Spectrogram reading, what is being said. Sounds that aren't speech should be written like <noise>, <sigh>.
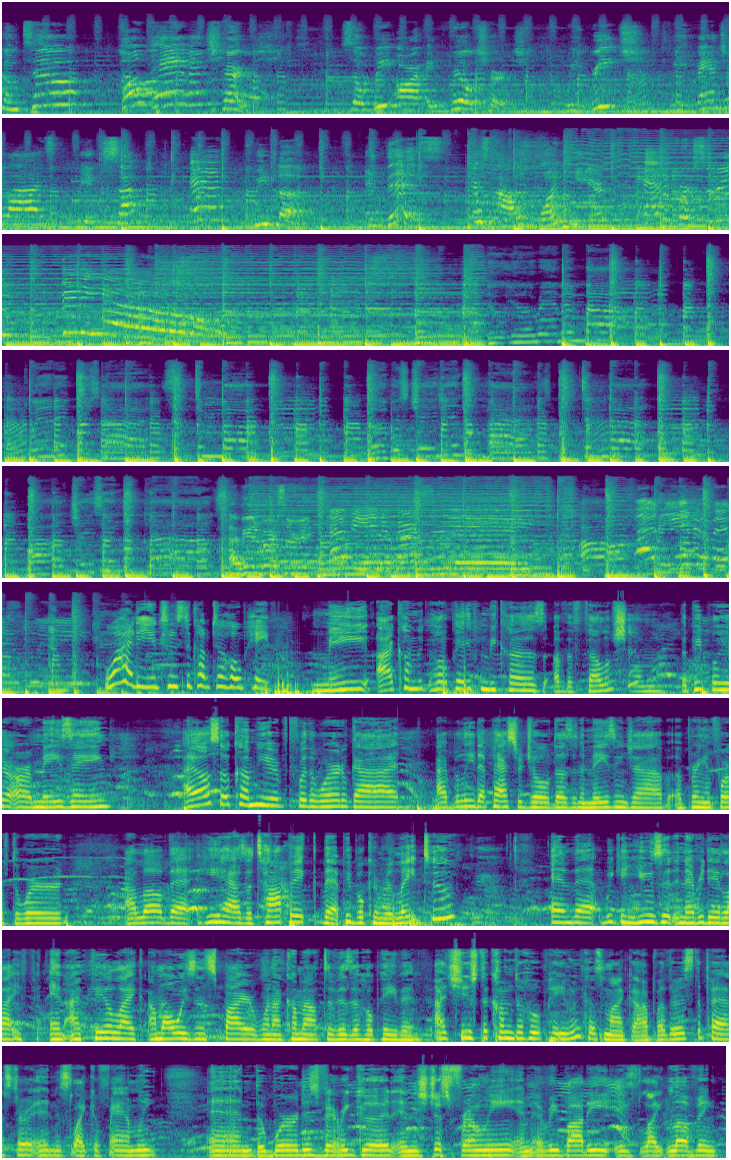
Welcome to Hope Haven Church. So we are a real church. We reach, we evangelize, we accept, and we love. And this is our one year anniversary choose to come to Hope Haven? Me, I come to Hope Haven because of the fellowship. Um, the people here are amazing. I also come here for the Word of God. I believe that Pastor Joel does an amazing job of bringing forth the Word. I love that he has a topic that people can relate to and that we can use it in everyday life. And I feel like I'm always inspired when I come out to visit Hope Haven. I choose to come to Hope Haven because my godbrother is the pastor and it's like a family. And the word is very good and it's just friendly and everybody is like loving.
